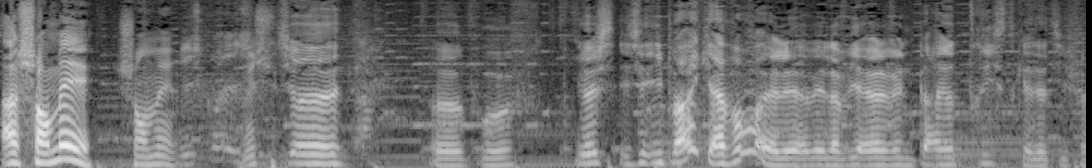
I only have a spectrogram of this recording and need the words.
Ah, charmé J'en mets. Mais je je- euh, euh, euh, il paraît qu'avant elle avait, elle avait- elle avait une période triste, Kenya Tiffer.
